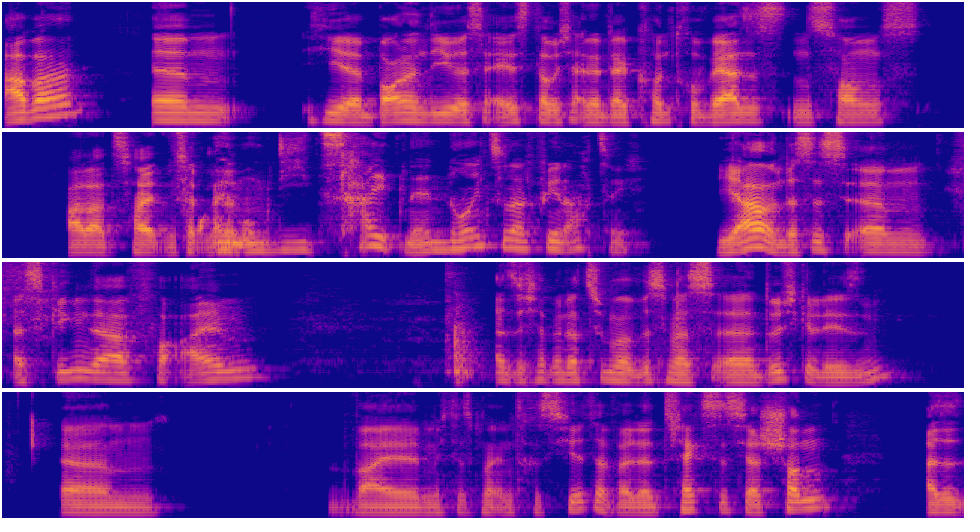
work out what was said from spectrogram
Aber ähm, hier, Born in the USA ist, glaube ich, einer der kontroversesten Songs aller Zeiten. Vor allem um die Zeit, ne? 1984. Ja, und das ist, ähm, es ging da vor allem, also ich habe mir dazu mal ein bisschen was äh, durchgelesen, ähm, weil mich das mal interessiert hat, weil der Text ist ja schon, also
